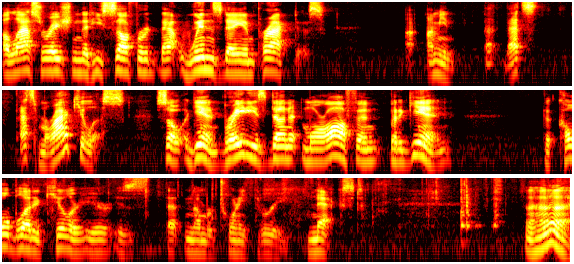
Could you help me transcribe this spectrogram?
A laceration that he suffered that Wednesday in practice. I mean, that's that's miraculous. So again, Brady's done it more often, but again, the cold-blooded killer here is that number 23. Next. Uh-huh.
